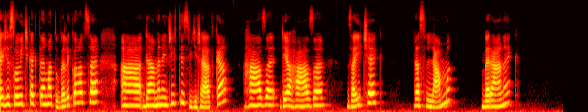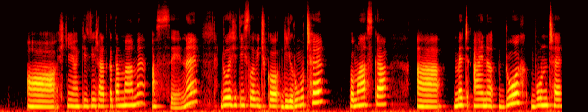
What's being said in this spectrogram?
Takže slovíčka k tématu Velikonoce a dáme nejdřív ty zvířátka. Háze, dia háze, zajíček, das lam, beránek. A ještě nějaký zvířátka tam máme? Asi ne. Důležitý slovíčko die Rute, pomláska. A mit eine durchbunte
